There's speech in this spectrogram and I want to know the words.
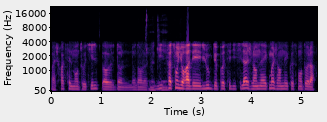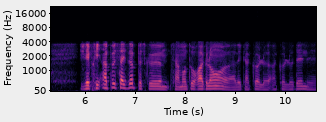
Ouais, je crois que c'est le manteau utile. Bon, dans, dans, dans le... De toute façon, il y aura des looks de poster d'ici là. Je l'ai emmené avec moi. J'ai emmené que ce manteau-là. Je l'ai pris un peu size up parce que euh, c'est un manteau raglan euh, avec un col, un col Loden et,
